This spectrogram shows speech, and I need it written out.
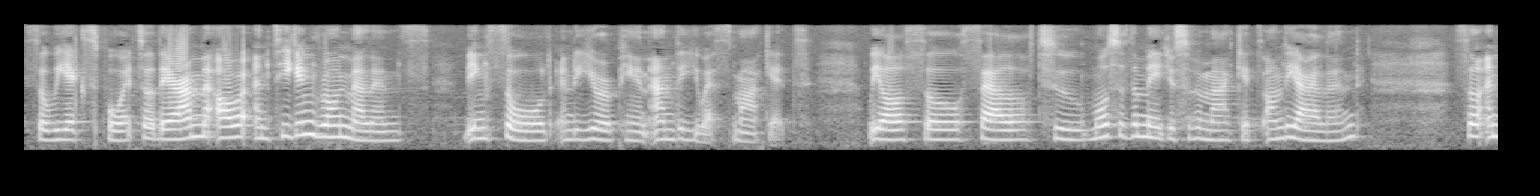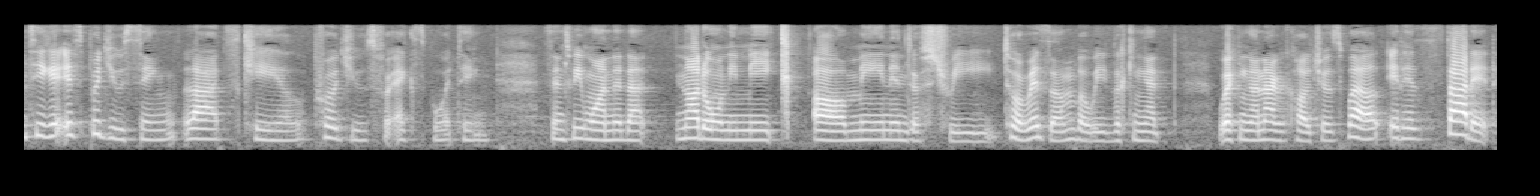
So we export. So there are our Antiguan grown melons being sold in the European and the US market. We also sell to most of the major supermarkets on the island. So Antigua is producing large scale produce for exporting since we wanted that not only make our main industry tourism, but we're looking at working on agriculture as well. It has started.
